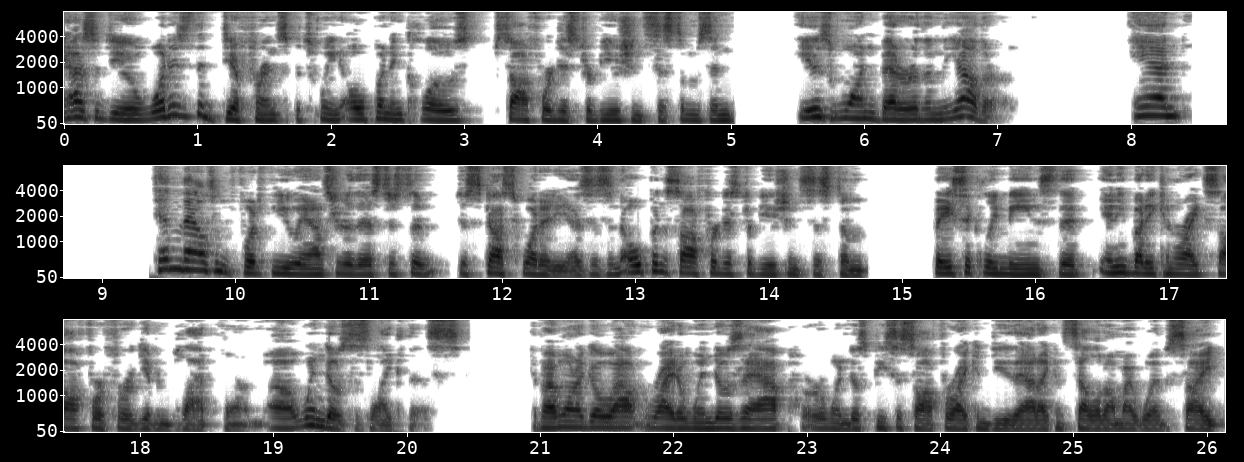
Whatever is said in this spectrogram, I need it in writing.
has to do what is the difference between open and closed software distribution systems and is one better than the other? And 10,000 foot view answer to this, just to discuss what it is, is an open software distribution system basically means that anybody can write software for a given platform. Uh, Windows is like this. If I want to go out and write a Windows app or a Windows piece of software, I can do that. I can sell it on my website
